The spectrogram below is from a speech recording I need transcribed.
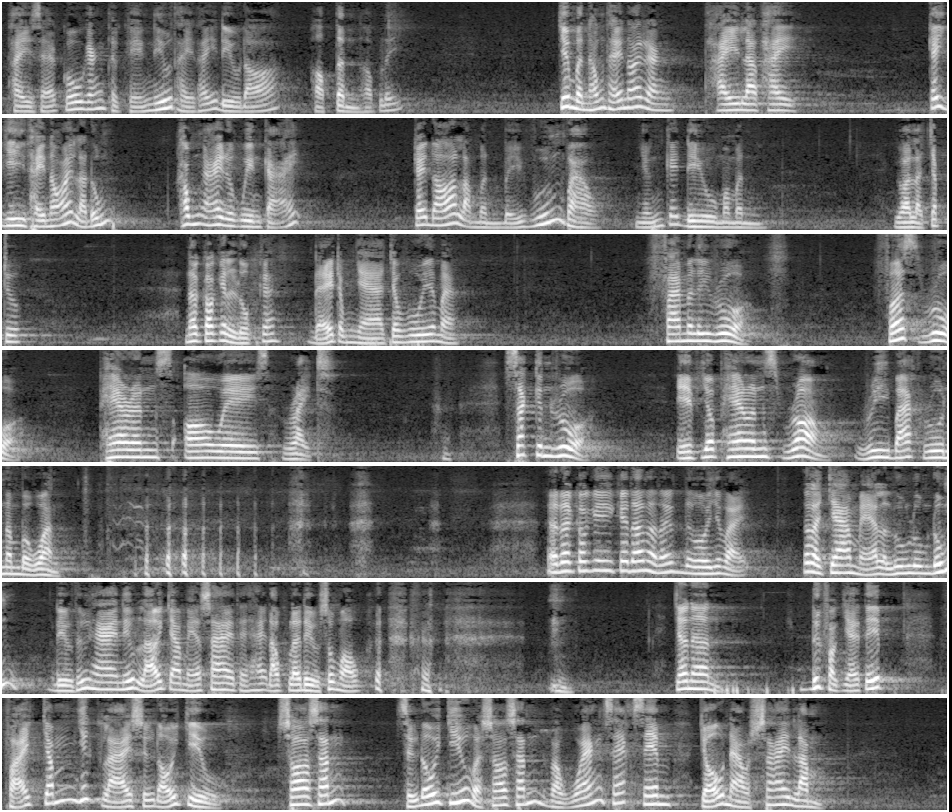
thầy sẽ cố gắng thực hiện nếu thầy thấy điều đó hợp tình, hợp lý. Chứ mình không thể nói rằng thầy là thầy. Cái gì thầy nói là đúng, không ai được quyền cãi. Cái đó là mình bị vướng vào những cái điều mà mình gọi là chấp trước. Nó có cái luật á, để trong nhà cho vui á mà. Family rule. First rule. Parents always right. Second rule. If your parents wrong read back rule number one. Đó có cái cái đó là nó đùa như vậy. Đó là cha mẹ là luôn luôn đúng điều thứ hai nếu lỡ cha mẹ sai thì hãy đọc lại điều số một. Cho nên đức phật dạy tiếp phải chấm dứt lại sự đổi chiều so sánh sự đối chiếu và so sánh và quán xét xem chỗ nào sai lầm.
